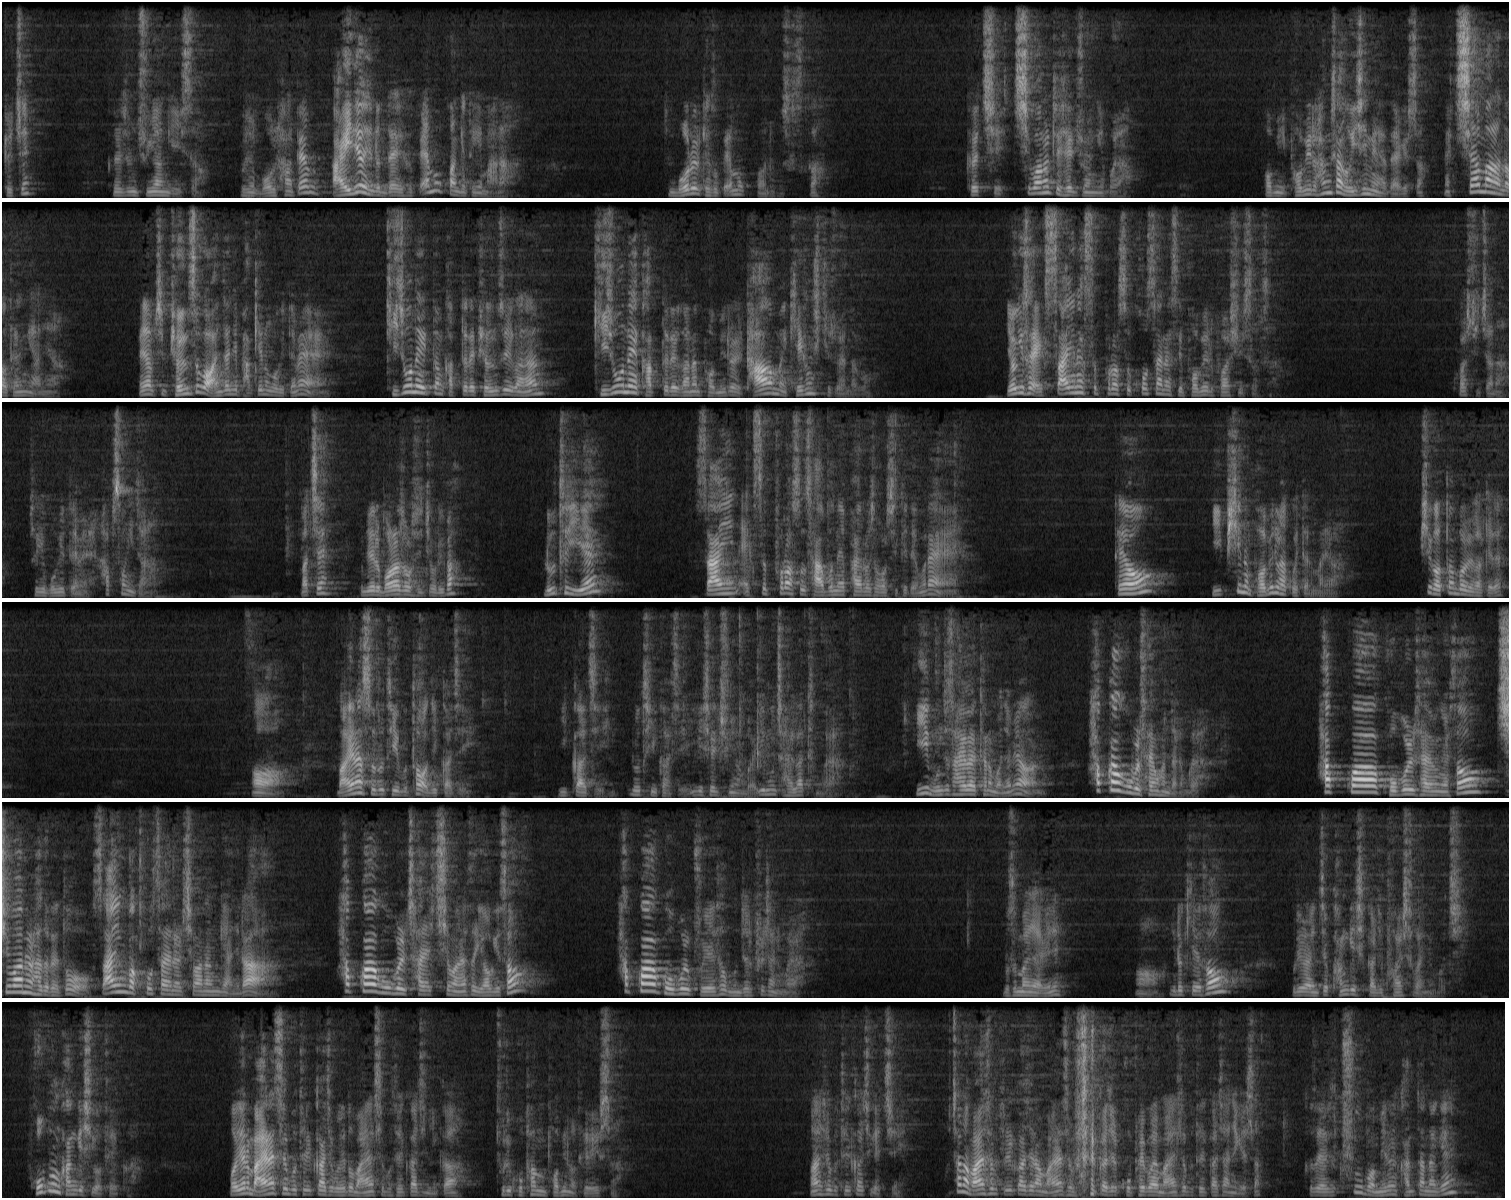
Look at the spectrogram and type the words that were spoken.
그렇지? 그래서 좀 중요한 게 있어. 우리가 뭘 하나 빼 아이디어는 이런데 그 빼먹고 한 게 되게 많아. 좀 뭐를 계속 빼먹고 하는 것일까? 그렇지. 치환할 때 제일 중요한 게 뭐야? 범위. 범위를 항상 의심해야 돼. 알겠어? 그냥 치환만 한다고 되는 게 아니야. 왜냐면 지금 변수가 완전히 바뀌는 거기 때문에 기존에 있던 값들의 변수에 관한 기존의 값들에 관한 범위를 다음에 계승시켜 줘야 한다고. 여기서 x, sin x 플러스 코사인 x의 범위를 구할 수 있어 없어? 구할 수 있잖아. 저게 뭐기 때문에? 합성이잖아. 맞지? 그럼 얘를 뭐라 적을 수 있지 우리가? 루트 2에 sin x 플러스 4분의 파이로 적을 수 있기 때문에 돼요? 이 p는 범위를 갖고 있다는 말이야. p가 어떤 범위를 갖게 돼? 어, 마이너스 루트 2부터 어디까지? 2까지, 루트 2까지. 이게 제일 중요한 거야. 이 문제 하이라이트인 거야. 이 문제에서 하이라이트는 뭐냐면 합과 곱을 사용한다는 거야. 합과 곱을 사용해서 치환을 하더라도 사인과 코사인을 치환하는 게 아니라 합과 곱을 차- 치환해서 여기서 합과 곱을 구해서 문제를 풀자는 거야. 무슨 알겠니? 어, 이렇게 해서 우리가 이제 관계식까지 구할 수가 있는 거지. 곱은 관계식이 어떻게 될까? 뭐 얘는 마이너스 1부터 1까지고 얘도 마이너스 1부터 1까지니까 둘이 곱하면 범위는 어떻게 되겠어? 마이너스 1부터 1까지겠지. 그렇잖아. 마이너스 1부터 1까지랑 마이너스 1부터 1까지를 곱해봐야 마이너스 1부터 1까지 아니겠어? 그래서 여기서 Q 범위는 간단하게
